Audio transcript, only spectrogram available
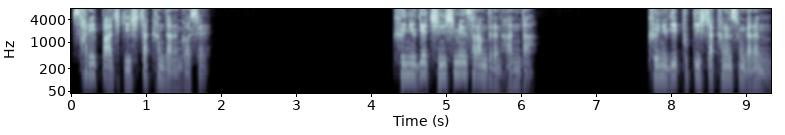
살이 빠지기 시작한다는 것을. 근육에 진심인 사람들은 안다. 근육이 붙기 시작하는 순간은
